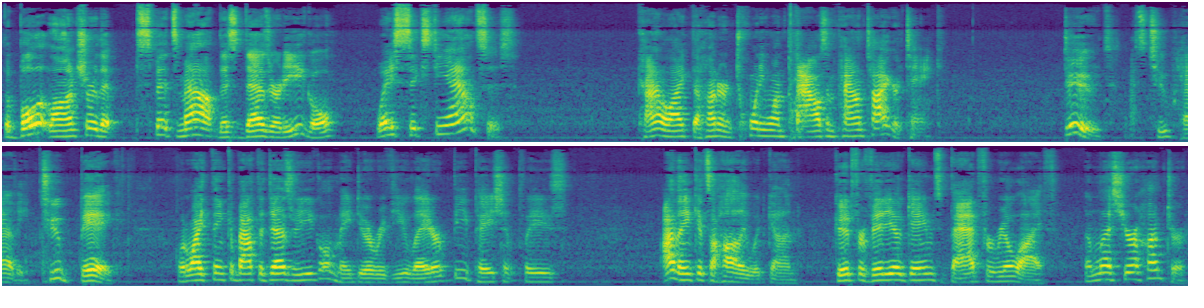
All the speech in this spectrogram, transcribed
the bullet launcher that spits them out, this Desert Eagle, weighs 60 ounces. Kind of like the 121,000 pound Tiger tank. Dude, that's too heavy, too big. What do I think about the Desert Eagle? May do a review later. Be patient, please. I think it's a Hollywood gun. Good for video games, bad for real life. Unless you're a hunter.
